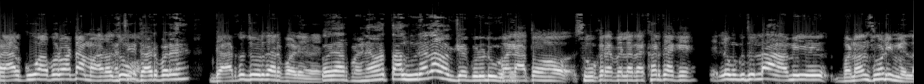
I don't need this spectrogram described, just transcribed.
પણ હાલ કુવા પર ઓટા મારો જો. ઢાળ પડે? ઢાળ તો જોરદાર પડે તો યાર ભણાવત તાલ હુરા ના કે ગુરડું પણ આ તો છોકરા પેલા રખડતા કે. એટલે હું કીધું લા અમે ભણવાનું છોડી મેલ.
